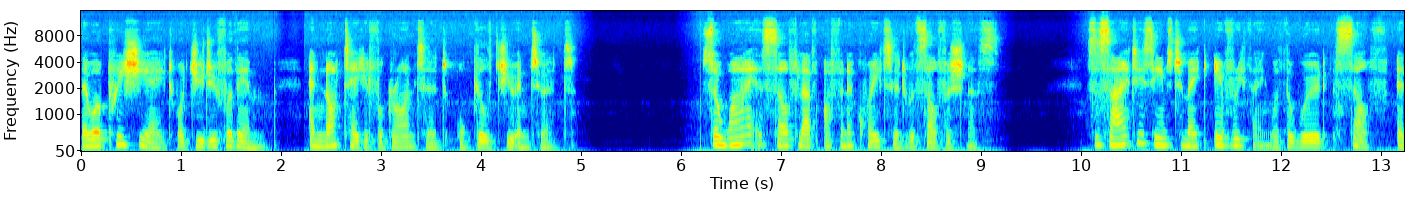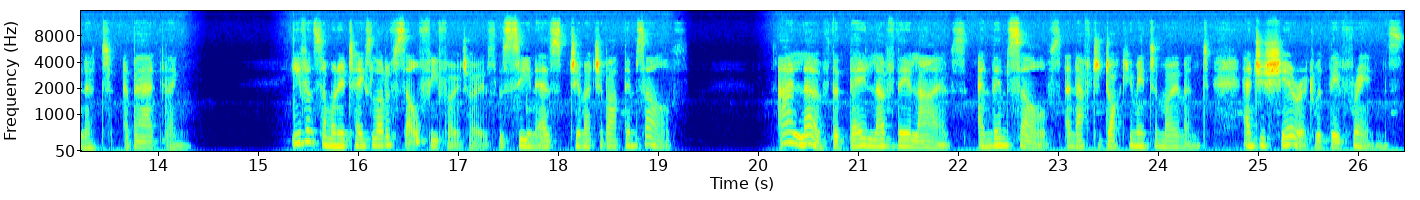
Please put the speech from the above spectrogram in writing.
They will appreciate what you do for them and not take it for granted or guilt you into it. So, why is self love often equated with selfishness? Society seems to make everything with the word self in it a bad thing. Even someone who takes a lot of selfie photos is seen as too much about themselves. I love that they love their lives and themselves enough to document a moment and to share it with their friends.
